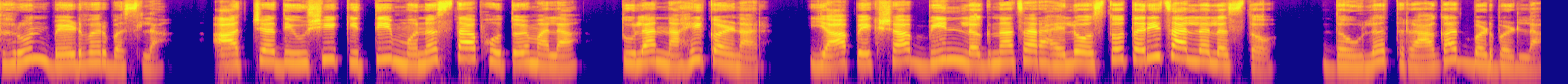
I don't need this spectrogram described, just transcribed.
धरून बेडवर बसला. आजच्या दिवशी किती मनस्ताप होतोय मला. तुला नाही कळणार. यापेक्षा बिन लग्नाचा राहिलो असतो तरी चाललेलं असतं. दौलत रागात बडबडला.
